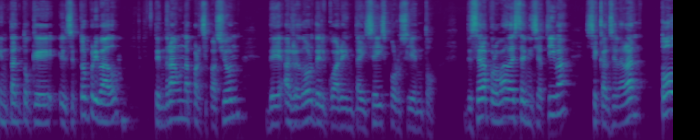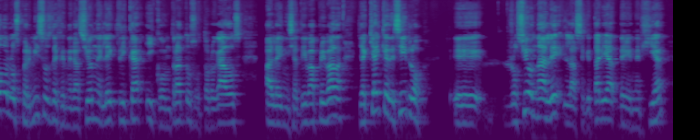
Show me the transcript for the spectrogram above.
en tanto que el sector privado tendrá una participación de alrededor del 46%. De ser aprobada esta iniciativa, se cancelarán todos los permisos de generación eléctrica y contratos otorgados a la iniciativa privada. Y aquí hay que decirlo, eh, Rocío Nale, la secretaria de Energía,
